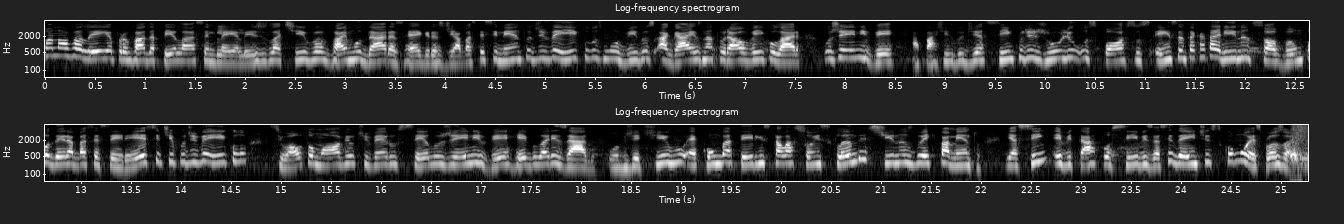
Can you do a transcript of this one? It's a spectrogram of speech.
Uma nova lei aprovada pela Assembleia Legislativa vai mudar as regras de abastecimento de veículos movidos a gás natural veicular, o GNV. A partir do dia 5 de julho, os postos em Santa Catarina só vão poder abastecer esse tipo de veículo se o automóvel tiver o selo GNV regularizado. O objetivo é combater instalações clandestinas do equipamento e assim evitar possíveis acidentes como explosões.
